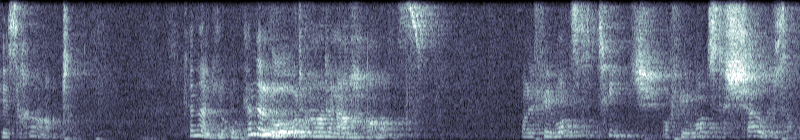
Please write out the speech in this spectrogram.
his heart. Can the Lord, can the Lord harden our hearts? Well, if he wants to teach or if he wants to show something,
